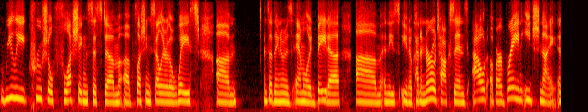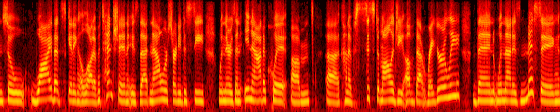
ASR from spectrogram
really crucial flushing system of flushing cellular waste. Um, and something known as amyloid beta um, and these you know kind of neurotoxins out of our brain each night. And so why that's getting a lot of attention is that now we're starting to see when there's an inadequate um, uh, kind of systemology of that regularly, then when that is missing,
